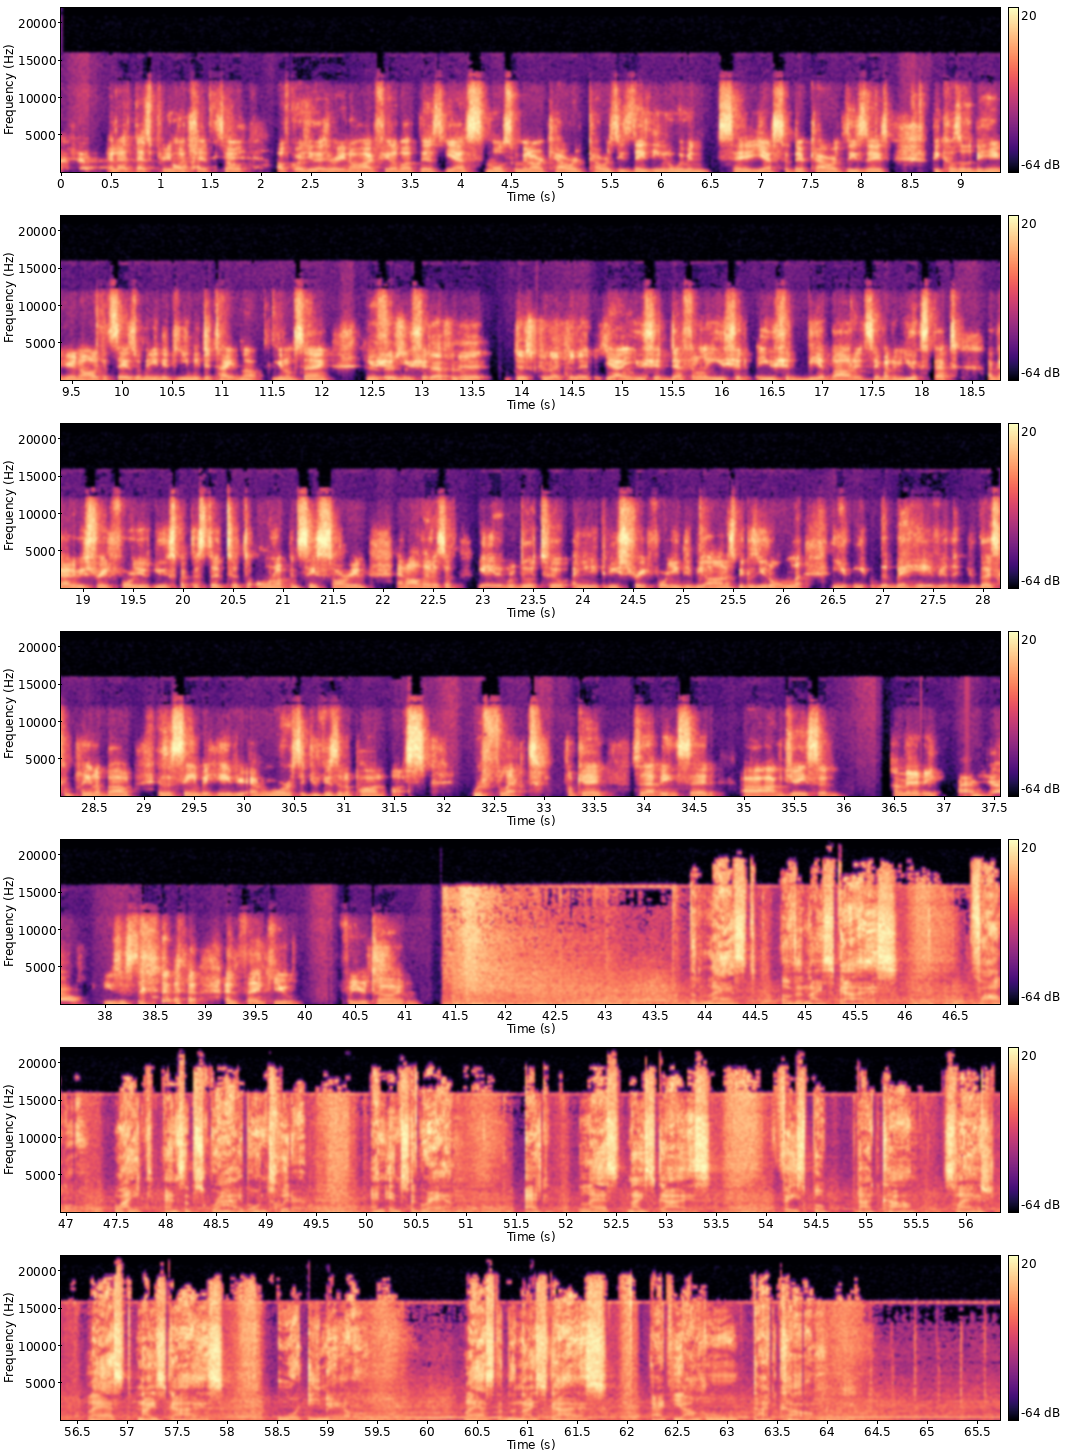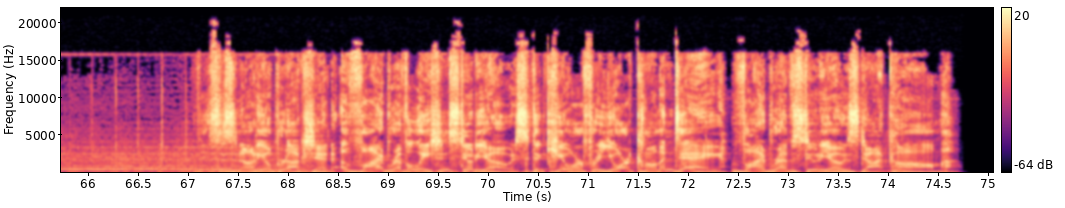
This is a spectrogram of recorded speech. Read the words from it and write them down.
And that, that's pretty Own much it. So, shit. of course, you guys already know how I feel about this. Yes, most women are coward cowards these days. Even women say yes that they're cowards these days because of the behavior. And all I can say is, women, you need to, you need to tighten up. You know what I'm saying? You should there's you a should definite disconnect in it. It's yeah horrible. you should definitely you should you should be about it and say about it if you expect a guy to be straightforward you, you expect us to, to to own up and say sorry and and all that other stuff you need people to do it too and you need to be straightforward you need to be honest because you don't let you, you the behavior that you guys complain about is the same behavior and worse that you visit upon us reflect okay so that being said uh, i'm jason I'm Manny. I'm Joe. jesus and thank you for your time. Last of the nice guys. Follow, like, and subscribe on Twitter and Instagram at Last Nice Guys, Facebook.com slash Last Nice Guys, or email Last of the Nice Guys at yahoo.com. This is an audio production of Vibe Revelation Studios, the cure for your common day. VibeRevStudios.com.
